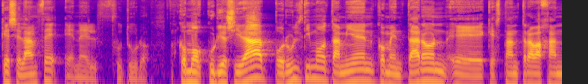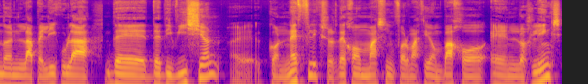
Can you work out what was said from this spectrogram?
que se lance en el futuro. Como curiosidad, por último, también comentaron eh, que están trabajando en la película de Division eh, con Netflix. Os dejo más información bajo en los links.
